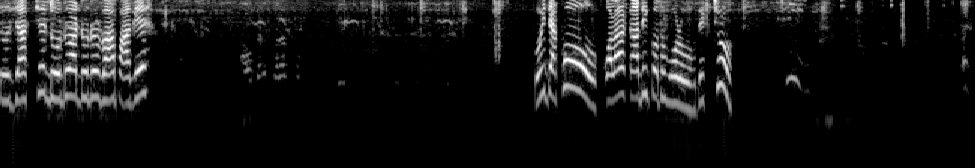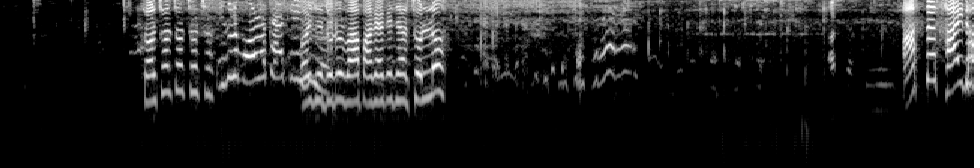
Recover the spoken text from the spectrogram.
তো যাচ্ছে ডোডো আর ডোডোর বাপ আগে। ওই দেখো কলার কাঁদি কত বড় দেখছো চল চল চল চল চল ওই যে ডোডোর বাপ আগে আগে যা চললো আস্তে সাইড হ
